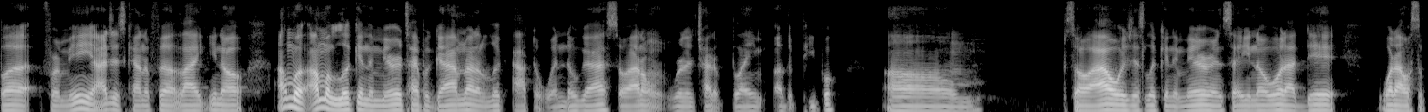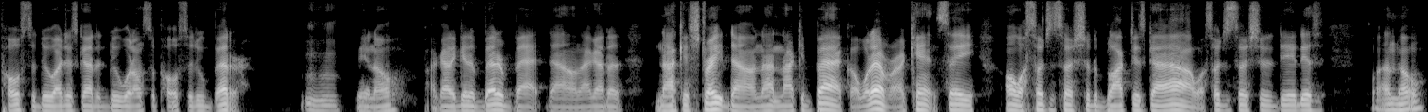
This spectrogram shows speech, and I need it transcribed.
but for me, I just kind of felt like, you know, I'm a I'm a look in the mirror type of guy. I'm not a look out the window guy, so I don't really try to blame other people. Um so I always just look in the mirror and say, you know what, I did what I was supposed to do. I just got to do what I'm supposed to do better. Mm-hmm. You know, I got to get a better bat down. I got to knock it straight down, not knock it back or whatever. I can't say, oh, well, such and such should have blocked this guy out, or such and such should have did this. Well, no,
